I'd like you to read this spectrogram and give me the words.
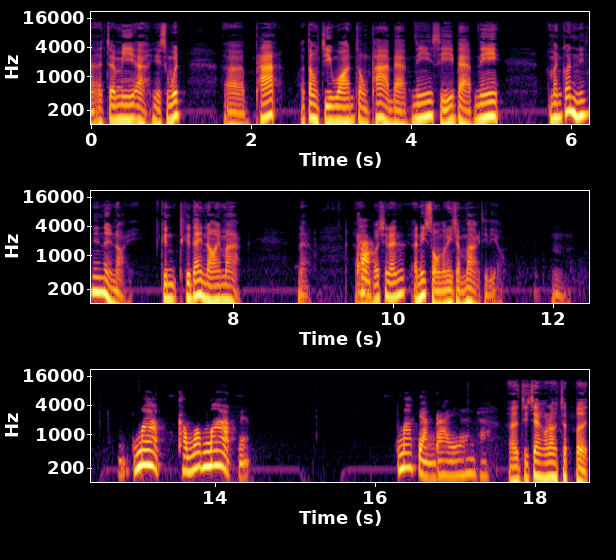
นะจะมีอะอย่างสมมติพระก็ต้องจีวรต้องผ้าแบบนี้สีแบบนี้ มันก็นิดนิดหน่อยหน่อยคือคือได้น้อยมากนะเพราะฉะนั้นอันนี้ส่งตรงนี้จะมากทีเดียวมากคำว่ามากเนี่ย มากอย่างไรคะจิตใจของเราจะเปิด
